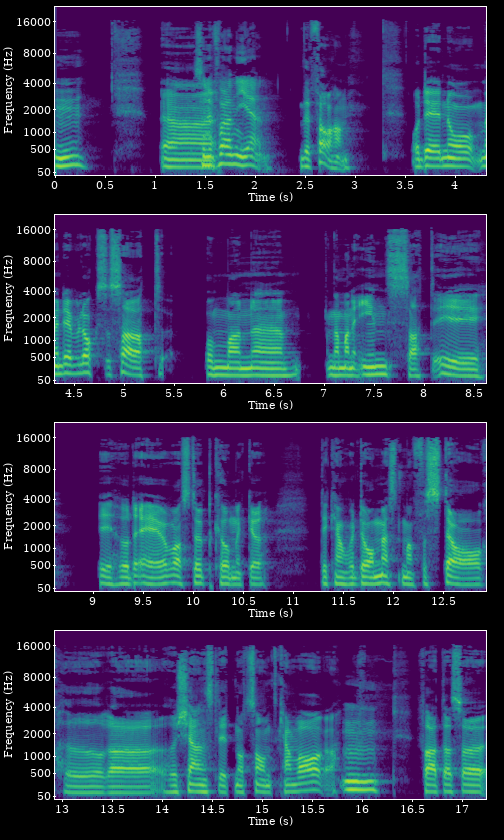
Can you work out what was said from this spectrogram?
Mm. Eh, Så nu får han igen. Det får han. Och det är nog, men det är väl också så att om man, eh, när man är insatt i, i hur det är att vara ståuppkomiker. Det är kanske då mest man förstår hur, eh, hur känsligt något sånt kan vara. För att alltså,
